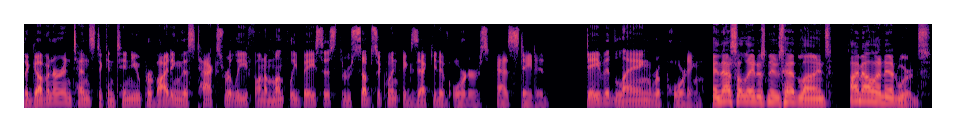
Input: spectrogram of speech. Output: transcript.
the governor intends to continue providing this tax relief on a monthly basis through subsequent executive orders, as stated. David Lang reporting. And that's the latest news headlines. I'm Allen Edwards.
